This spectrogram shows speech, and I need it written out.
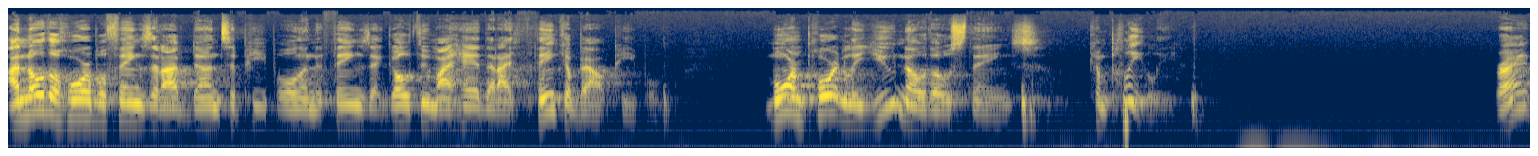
I know the horrible things that I've done to people and the things that go through my head that I think about people. More importantly, you know those things completely. Right?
